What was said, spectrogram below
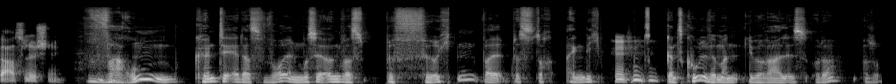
auslöschen. Warum könnte er das wollen? Muss er irgendwas befürchten? Weil das ist doch eigentlich ganz cool, wenn man liberal ist, oder? Also.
